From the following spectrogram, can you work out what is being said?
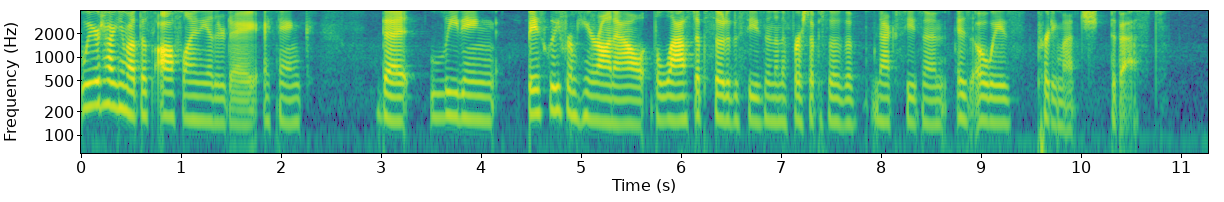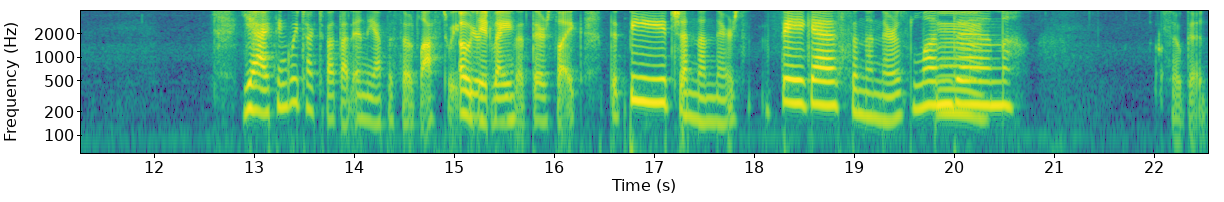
we were talking about this offline the other day, I think, that leading basically from here on out, the last episode of the season and the first episode of the next season is always pretty much the best. Yeah, I think we talked about that in the episode last week. Oh, we were did saying we? that there's like the beach, and then there's Vegas, and then there's London. Mm. So good.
